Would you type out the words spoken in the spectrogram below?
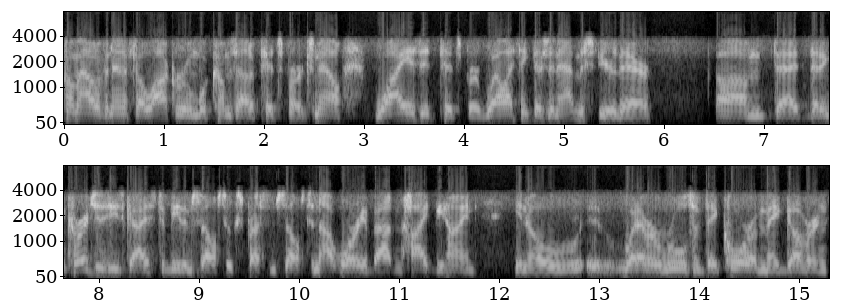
come out of an NFL locker room what comes out of Pittsburgh's. Now, why is it Pittsburgh? Well, I think there's an atmosphere there um, that that encourages these guys to be themselves, to express themselves, to not worry about and hide behind you know, whatever rules of decorum may govern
